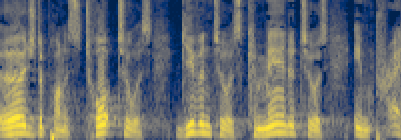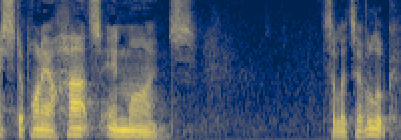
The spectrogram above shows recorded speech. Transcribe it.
urged upon us, taught to us, given to us, commanded to us, impressed upon our hearts and minds. So let's have a look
